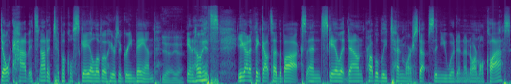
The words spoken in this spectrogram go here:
don't have it's not a typical scale of oh here's a green band Yeah, yeah. you know it's you got to think outside the box and scale it down probably 10 more steps than you would in a normal class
